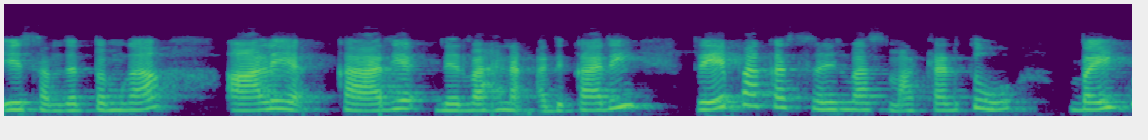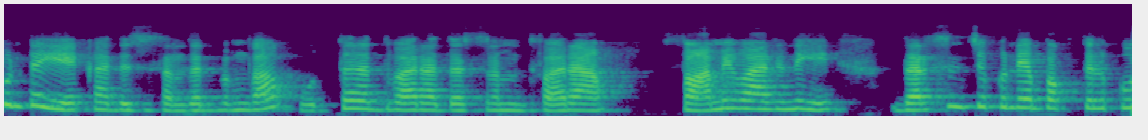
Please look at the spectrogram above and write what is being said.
ఈ సందర్భంగా ఆలయ కార్యనిర్వహణ అధికారి రేపాక శ్రీనివాస్ మాట్లాడుతూ వైకుంఠ ఏకాదశి సందర్భంగా ఉత్తర ద్వార దర్శనం ద్వారా స్వామివారిని దర్శించుకునే భక్తులకు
